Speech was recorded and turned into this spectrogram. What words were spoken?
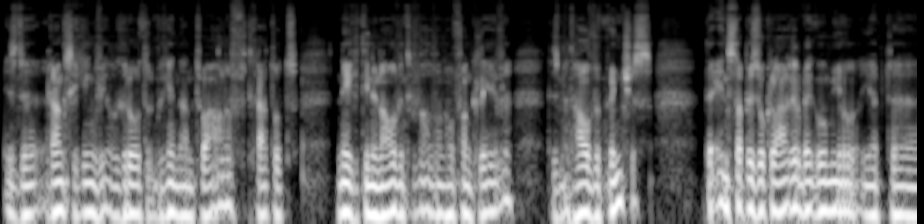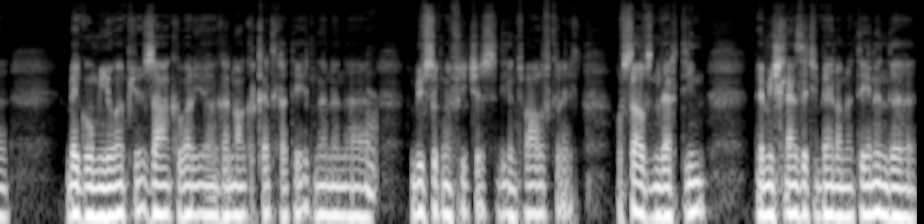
is de rangschikking veel groter, begint aan 12. Het gaat tot 19,5 in het geval van Hof van Kleven. Het is met halve puntjes. De instap is ook lager bij Gomio. Je hebt... Uh, bij Gomio heb je zaken waar je een garnaalkroket gaat eten en een, ja. Een biefstuk met frietjes die een 12 krijgt. Of zelfs een 13. Bij Michelin zit je bijna meteen in de,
